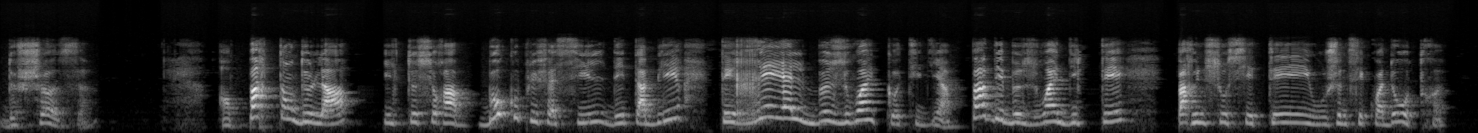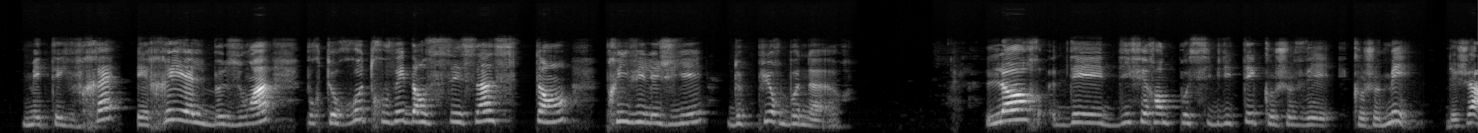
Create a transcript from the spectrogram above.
de choses. En partant de là, il te sera beaucoup plus facile d'établir tes réels besoins quotidiens, pas des besoins dictés par une société ou je ne sais quoi d'autre, mais tes vrais et réels besoins pour te retrouver dans ces instants privilégiés de pur bonheur. Lors des différentes possibilités que je vais que je mets déjà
